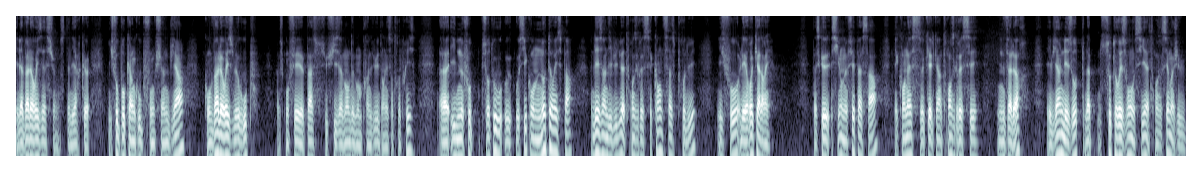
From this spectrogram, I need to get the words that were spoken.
et la valorisation. C'est-à-dire qu'il faut pour qu'un groupe fonctionne bien, qu'on valorise le groupe, ce qu'on ne fait pas suffisamment de mon point de vue dans les entreprises. Euh, il ne faut surtout aussi qu'on n'autorise pas les individus à transgresser. Quand ça se produit, il faut les recadrer. Parce que si on ne fait pas ça et qu'on laisse quelqu'un transgresser une valeur, eh bien les autres s'autoriseront aussi à transgresser. Moi j'ai eu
